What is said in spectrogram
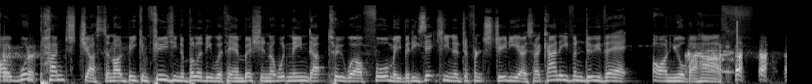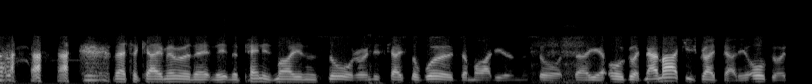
I would punch Justin. I'd be confusing ability with ambition. It wouldn't end up too well for me. But he's actually in a different studio, so I can't even do that on your behalf. That's okay. Remember, the, the, the, pen is mightier than the sword, or in this case, the words are mightier than the sword. So yeah, all good. Now, Mark is great value. All good.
